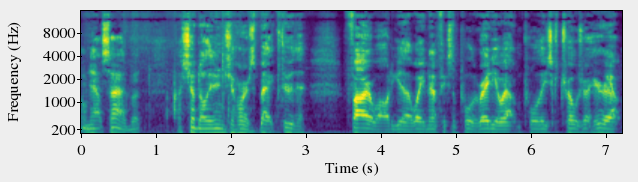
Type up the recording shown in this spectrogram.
on the outside, but I shoved all the engine harness back through the firewall to get out of the way. Now I'm fixing to pull the radio out and pull these controls right here out.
